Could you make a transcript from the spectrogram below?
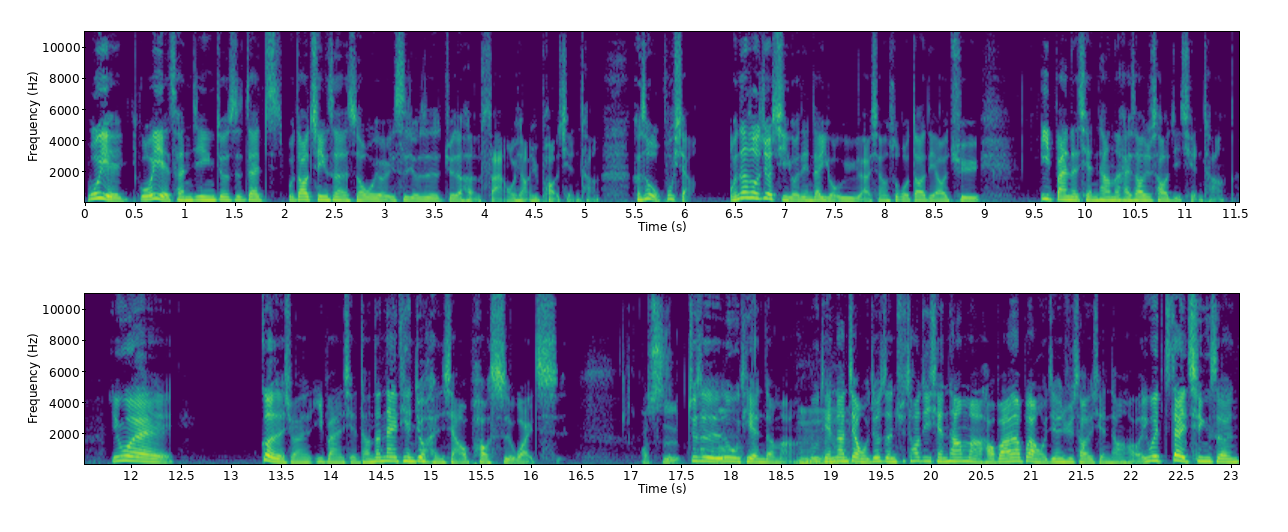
我也我也曾经就是在我到青森的时候，我有一次就是觉得很烦，我想去泡钱汤，可是我不想，我那时候就其实有点在犹豫啊，想说我到底要去。一般的钱汤呢，还是要去超级钱汤？因为个人喜欢一般的钱汤，但那一天就很想要泡室外池。哦，是，就是露天的嘛，嗯、露天。那这样我就只能去超级钱汤嘛？好吧，那不然我今天去超级钱汤好了。因为在青森，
